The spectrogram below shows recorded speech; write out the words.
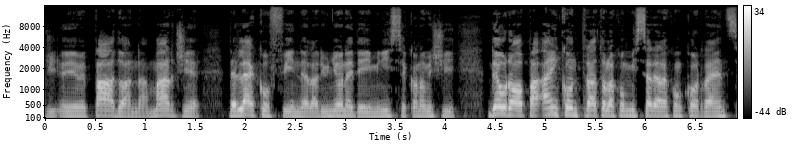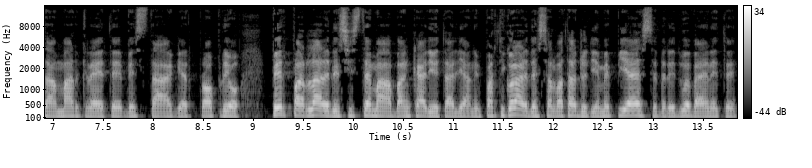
eh, Padoan, a margine dell'Ecofin, la riunione dei ministri economici d'Europa, ha incontrato la commissaria alla concorrenza Margrethe Vestager proprio per parlare del sistema bancario italiano, in particolare del salvataggio di MPS delle due Venete,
